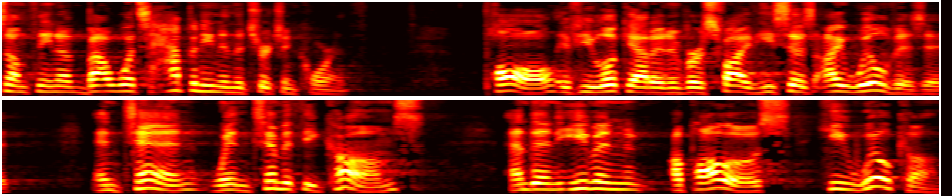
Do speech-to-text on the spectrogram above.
something about what's happening in the church in Corinth. Paul, if you look at it in verse 5, he says, I will visit. And 10, when Timothy comes, and then even Apollos, he will come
